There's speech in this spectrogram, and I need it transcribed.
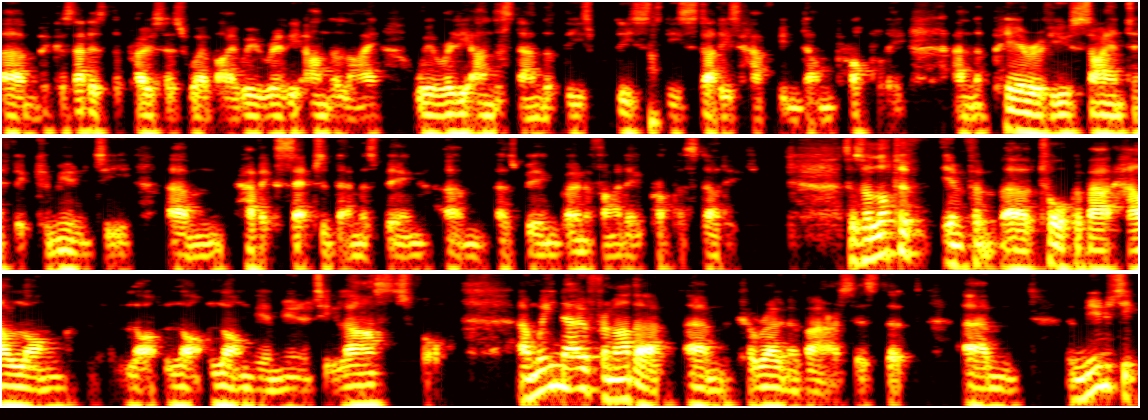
um, because that is the process whereby we really underlie, we really understand that these, these, these studies have been done properly and the peer review scientific community um, have accepted them as being, um, as being bona fide proper studies. So there's a lot of uh, talk about how long, long, long the immunity lasts for. And we know from other um, coronaviruses that um, immunity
